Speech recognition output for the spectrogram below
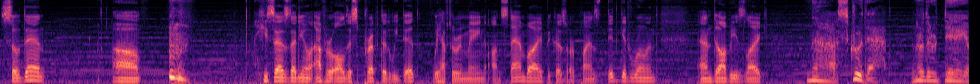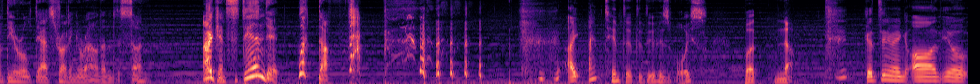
So then um, he says that you know after all this prep that we did we have to remain on standby because our plans did get ruined. And Dabi is like nah screw that another day of dear old dad strutting around under the sun I can stand it what the fuck I I'm tempted to do his voice, but no. Continuing on, you know,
